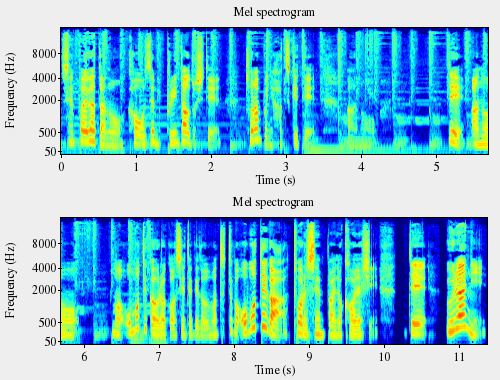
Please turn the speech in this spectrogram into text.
先輩方の顔を全部プリントアウトして、トランプに貼っつけて、あの、で、あの、まあ、表か裏か忘れたけど、まあ、例えば表がとある先輩の顔写真。で、裏に、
